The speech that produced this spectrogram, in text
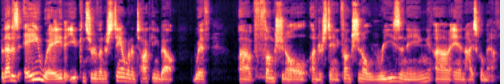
but that is a way that you can sort of understand what I'm talking about with uh, functional understanding, functional reasoning uh, in high school math.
